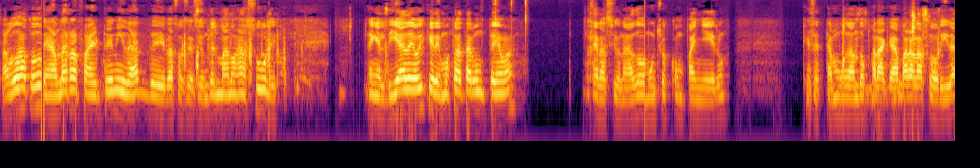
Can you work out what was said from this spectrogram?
Saludos a todos. Les habla Rafael Trinidad de la Asociación de Hermanos Azules. En el día de hoy queremos tratar un tema relacionado a muchos compañeros que se están mudando para acá, para la Florida.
